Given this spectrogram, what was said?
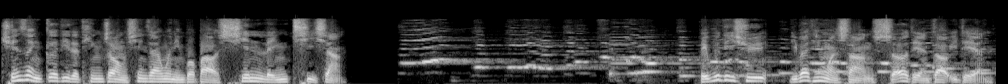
全省各地的听众，现在为您播报心灵气象。北部地区礼拜天晚上十二点到一点，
